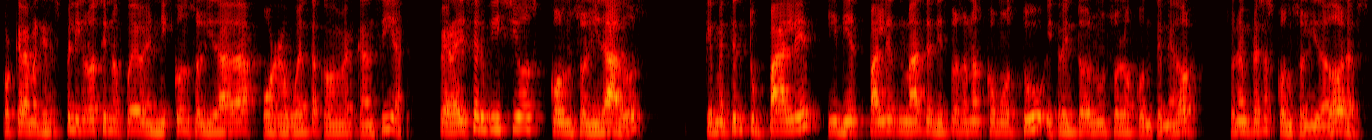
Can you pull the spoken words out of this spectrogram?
porque la mercancía es peligrosa y no puede venir consolidada o revuelta como mercancía pero hay servicios consolidados que meten tu pallet y 10 pallets más de 10 personas como tú y traen todo en un solo contenedor. Son empresas consolidadoras.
